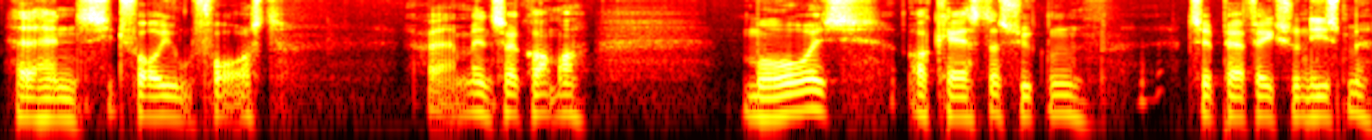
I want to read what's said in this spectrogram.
havde han sit forhjul forrest. Ja, men så kommer Morris og kaster cyklen til perfektionisme,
